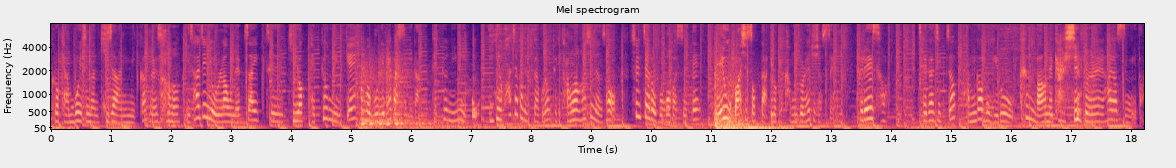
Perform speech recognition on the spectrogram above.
그렇게 안 보이지만 기자 아닙니까? 그래서 이 사진이 올라온 웹사이트 기업 대표님께 한번 문의를 해봤습니다. 대표님이 어 이게 화제가 됐다고요? 되게 당황하시면서 실제로 먹어봤을 때 매우 맛있었다 이렇게 강조를 해주셨어요. 그래서 제가 직접 담가보기로 큰 마음의 결심을 하였습니다.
